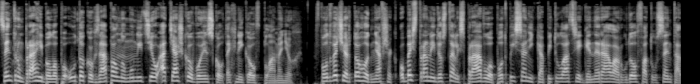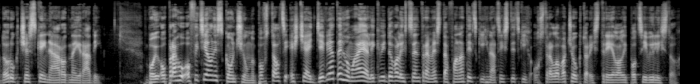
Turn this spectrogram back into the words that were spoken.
Centrum Prahy bolo po útokoch zápalnou muníciou a ťažkou vojenskou technikou v plameňoch. V podvečer toho dňa však obe strany dostali správu o podpísaní kapitulácie generála Rudolfa Tusenta do rúk Českej národnej rady. Boj o Prahu oficiálne skončil, no povstalci ešte aj 9. mája likvidovali v centre mesta fanatických nacistických ostreľovačov, ktorí strieľali po civilistoch.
